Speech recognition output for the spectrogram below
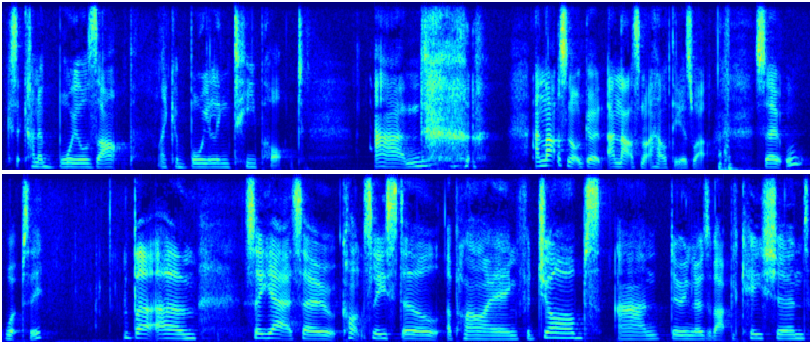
because it kind of boils up like a boiling teapot. And. and that's not good and that's not healthy as well. So, ooh, whoopsie. But um, so yeah, so constantly still applying for jobs and doing loads of applications.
